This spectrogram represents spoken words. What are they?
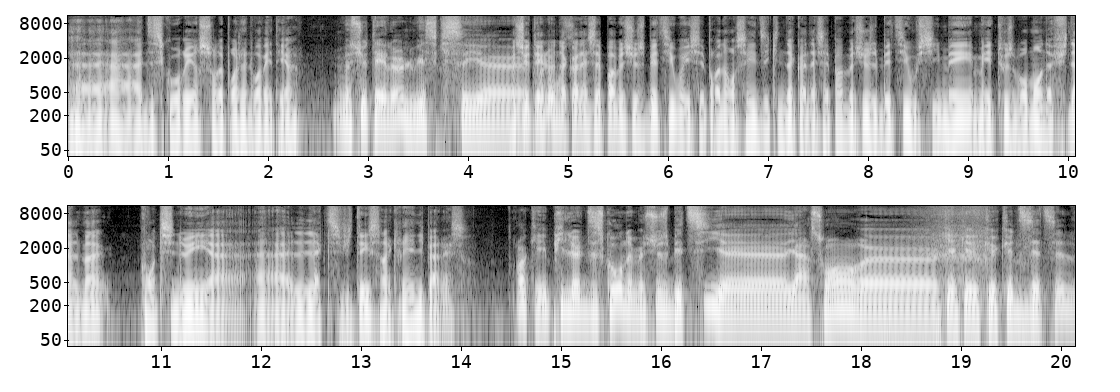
euh, à, à discourir sur le projet de loi 21. Monsieur Taylor, lui, est-ce qu'il s'est. euh, Monsieur Taylor ne connaissait pas M. Sbetti. Oui, il s'est prononcé. Il dit qu'il ne connaissait pas M. Sbetti aussi, mais, mais tout ce beau monde a finalement continué à, à- à l'activité sans que rien n'y paraisse. OK. Puis le discours de M. Sbetti euh, hier soir, euh, que, que- que- que disait-il?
